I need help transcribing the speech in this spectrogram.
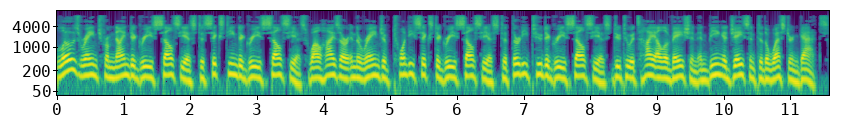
Lows range from 9 degrees Celsius to 16 degrees Celsius while highs are in the range of 26 degrees Celsius to 32 degrees Celsius due to its high elevation and being adjacent to the western Ghats.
